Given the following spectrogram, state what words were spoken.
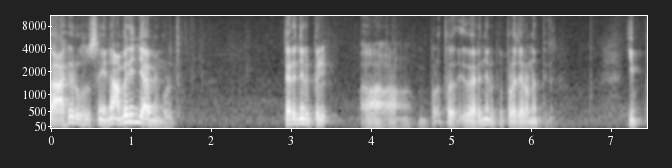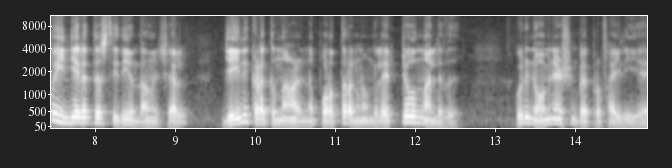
താഹിർ ഹുസൈന് അവരും ജാമ്യം കൊടുത്തു. തെരഞ്ഞെടുപ്പിൽ തെരഞ്ഞെടുപ്പ് പ്രചരണത്തിന്. ഇപ്പോൾ ഇന്ത്യയിലത്തെ സ്ഥിതി എന്താണെന്ന് വെച്ചാൽ ജയിലിൽ കിടക്കുന്ന ആളിന് പുറത്തിറങ്ങണമെങ്കിൽ ഏറ്റവും നല്ലത് ഒരു നോമിനേഷൻ പേപ്പർ ഫയൽ ചെയ്യുക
